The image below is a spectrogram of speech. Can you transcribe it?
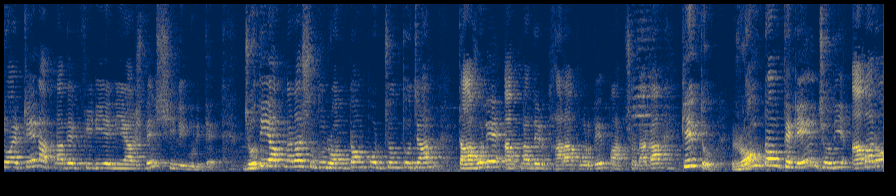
টয় ট্রেন আপনাদের ফিরিয়ে নিয়ে আসবে শিলিগুড়িতে। যদি আপনারা শুধু রংটং পর্যন্ত যান, তাহলে আপনাদের ভাড়া পড়বে পাঁচশো টাকা। কিন্তু রংটং থেকে যদি আবারও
